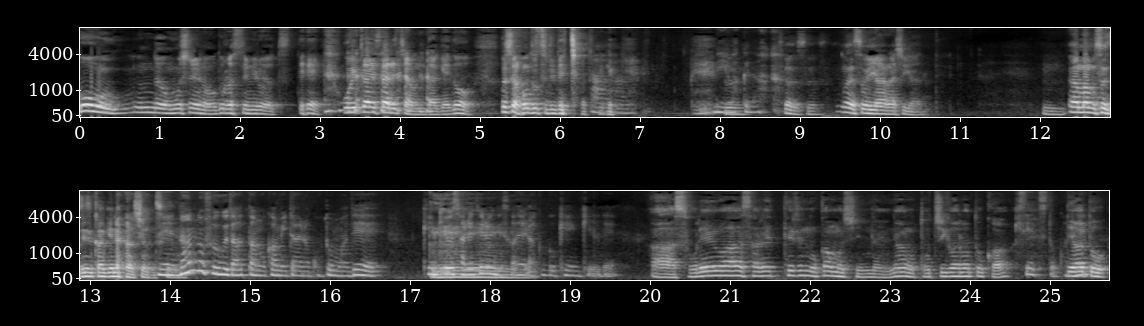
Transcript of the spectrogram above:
おう、うんだ、面白いな、踊らせてみろよ、つって、追い返されちゃうんだけど、そしたら本当連れてっちゃうあっていうね。ー迷惑な、そうそうそう。まあそういう話があって。うん。あ、まあそう全然関係ない話なんですけど、ね、何のフグだったのかみたいなことまで研究されてるんですかねうん落語研究でああ、それはされてるのかもしんないよね。あの土地柄とか。季節とかねで、あと、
